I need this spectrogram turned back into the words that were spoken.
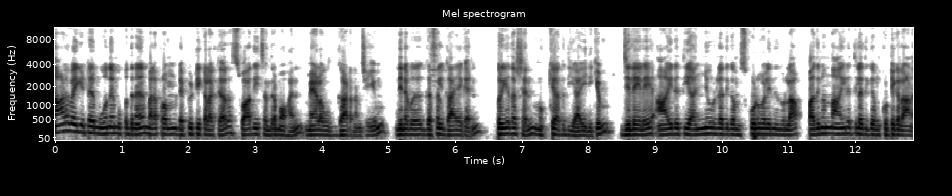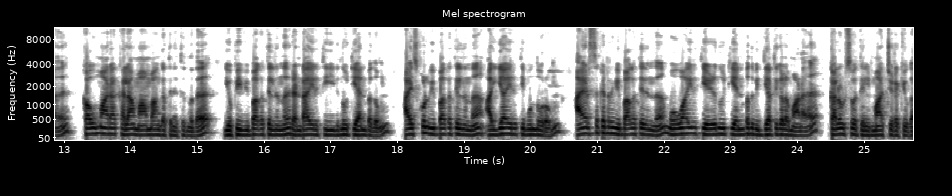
നാളെ വൈകിട്ട് മൂന്ന് മുപ്പതിന് മലപ്പുറം ഡെപ്യൂട്ടി കളക്ടർ സ്വാതി ചന്ദ്രമോഹൻ മേള ഉദ്ഘാടനം ചെയ്യും. നിലവ് ഗസൽ ഗായകൻ പ്രിയദർശൻ മുഖ്യാതിഥിയായിരിക്കും. ജില്ലയിലെ ആയിരത്തി അഞ്ഞൂറിലധികം സ്കൂളുകളിൽ നിന്നുള്ള പതിനൊന്നായിരത്തിലധികം കുട്ടികളാണ് കൗമാര കലാമാമാങ്കത്തിനെത്തുന്നത് യു പി വിഭാഗത്തിൽ നിന്ന് രണ്ടായിരത്തി ഇരുന്നൂറ്റി അൻപതും ഹൈസ്കൂൾ വിഭാഗത്തിൽ നിന്ന് അയ്യായിരത്തി മുന്നൂറും ഹയർ സെക്കൻഡറി വിഭാഗത്തിൽ നിന്ന് മൂവായിരത്തി എഴുന്നൂറ്റി എൺപത് വിദ്യാർത്ഥികളുമാണ് കലോത്സവത്തിൽ മാറ്റുരയ്ക്കുക.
